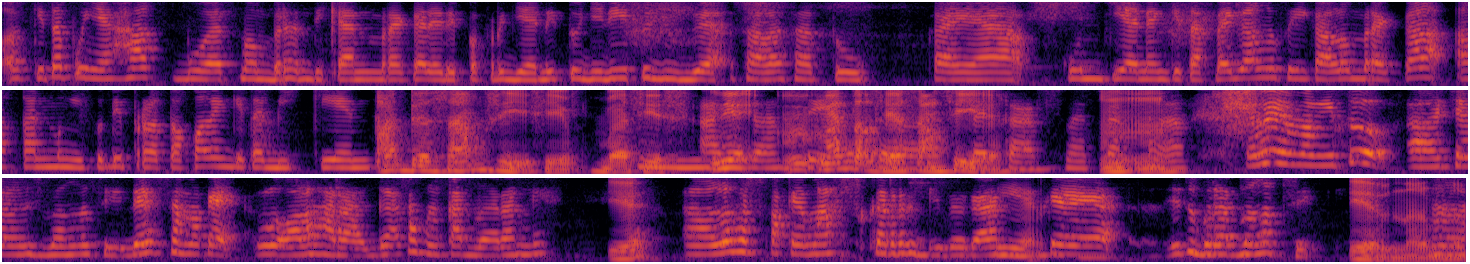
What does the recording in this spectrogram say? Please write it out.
eh, kita punya hak buat memberhentikan mereka dari pekerjaan itu. Jadi itu juga salah satu kayak kuncian yang kita pegang sih kalau mereka akan mengikuti protokol yang kita bikin Terus ada sanksi sih mbak Sis Hmm, ini sanksi, matters ya sanksi ya Matters, matters. Mm-mm. Nah, Tapi emang itu uh, challenge banget sih. Deh sama kayak lu olahraga kan angkat barang ya. Iya. Uh, lu harus pakai masker gitu kan. Iya. Kayak itu berat banget sih. iya benar benar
